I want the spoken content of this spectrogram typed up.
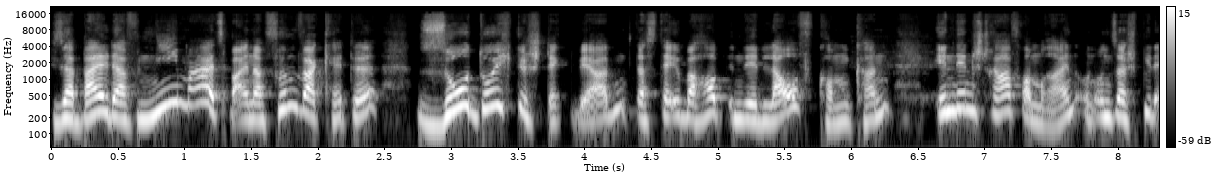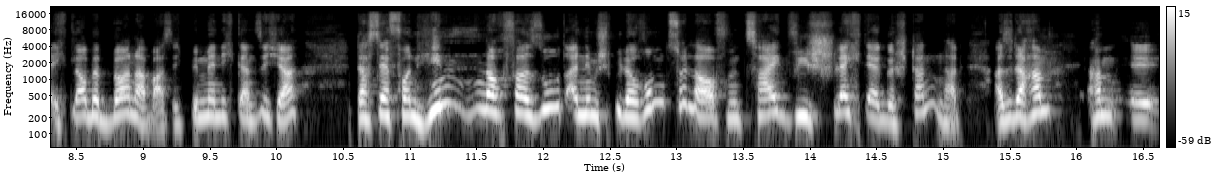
Dieser Ball darf niemals bei einer Fünferkette so durchgesteckt werden, dass der überhaupt in den Lauf kommen kann, in den Strafraum rein. Und unser Spieler, ich glaube, Burner war es, ich bin mir nicht ganz sicher, dass der von hinten noch versucht, an dem Spieler rumzulaufen, zeigt, wie schlecht er gestanden hat. Also da haben, haben äh,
